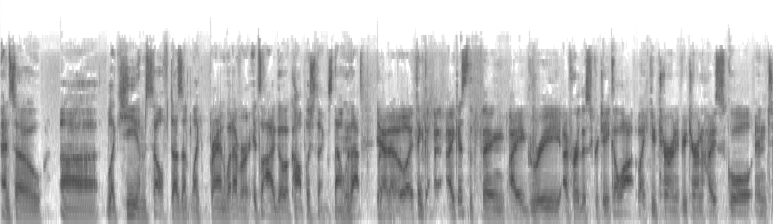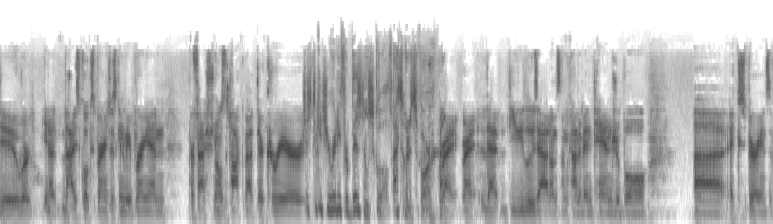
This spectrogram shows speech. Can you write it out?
And so uh, like he himself doesn't like brand whatever. It's I go accomplish things. Now with that, yeah, no. I think I guess the thing I agree. I've heard this critique a lot. Like you turn if you turn high school into where you know the high school experience is going to be bringing professionals to talk about their careers, just to get you ready for business school. That's what it's for. right, right. That you lose out on some kind of intangible. Uh, experience of,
